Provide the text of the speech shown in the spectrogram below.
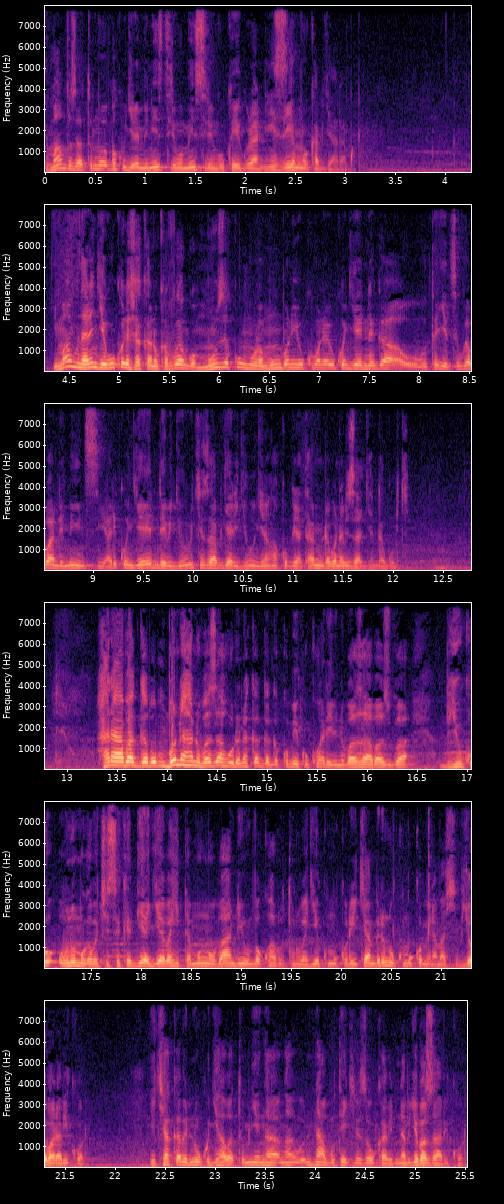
impamvu zatuma bakugira minisitiri mu minsi irindwi kwegura ni izihe mwuka byaramwe impamvu nari ngiye gukoresha akantu kavuga ngo muze kunkura mu mboni yuko ubona yuko ngiye ntega ubutegetsi bw'abandi minsi ariko ngiye ndeba igihugu kizabyara igihugu ngira nkakubwira ati hano ndabona bizagenda gutya. Hari abagabo mbona hano bazahura n'akaga gakomeye kuko hari ibintu bazabazwa by'uko uno mugabo Tshisekedi yagiye bahitamo mu bandi yumva ko hari utuntu bagiye kumukorera. Icya mbere ni ukumukomera amashyi ibyo barabikora. Icya kabiri ni ukujya batumye nta gutekerezaho kabiri na byo bazabikora.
